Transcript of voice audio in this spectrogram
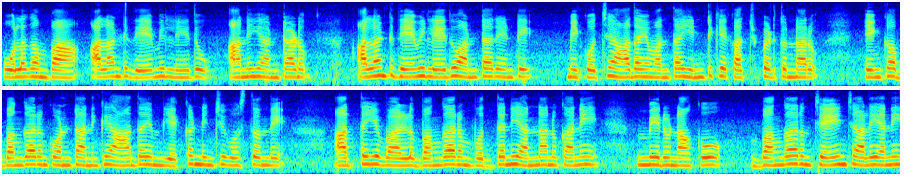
పూలగంప అలాంటిదేమీ లేదు అని అంటాడు. అలాంటిదేమీ లేదు అంటారేంటి? మీకు వచ్చే ఆదాయం అంతా ఇంటికే ఖర్చు పెడుతున్నారు. ఇంకా బంగారం కొనటానికి ఆదాయం ఎక్కడి నుంచి వస్తుంది? అత్తయ్య వాళ్ళు బంగారం వద్దని అన్నాను కానీ మీరు నాకు బంగారం చేయించాలి అని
